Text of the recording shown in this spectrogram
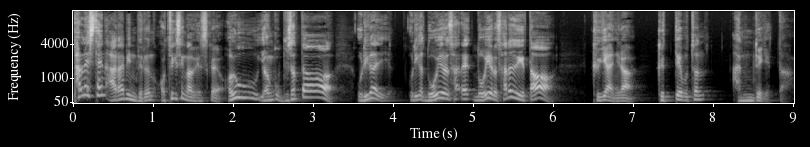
팔레스타인 아랍인들은 어떻게 생각했을까요? 어유 영국 무섭다. 우리가 우리가 노예로 살아 노예로 살아야 되겠다. 그게 아니라 그때부터는 안 되겠다.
